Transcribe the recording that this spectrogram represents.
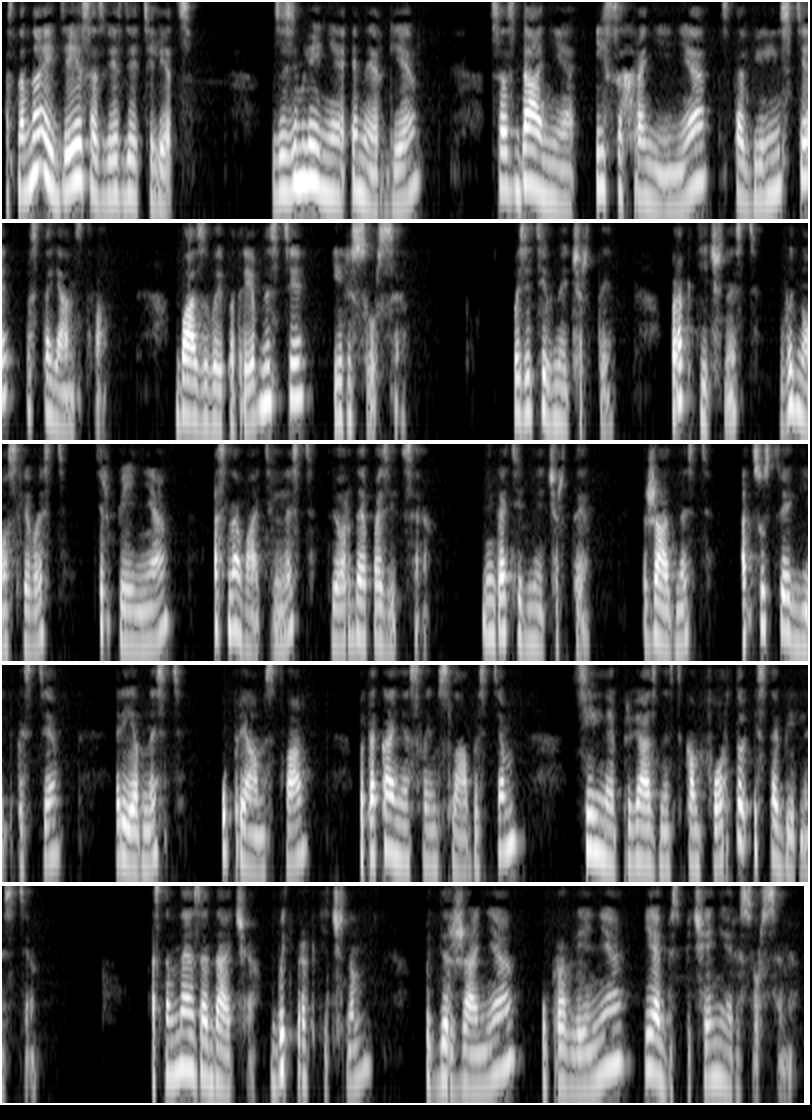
Основная идея созвездия Телец. Заземление энергии, создание и сохранение стабильности, постоянства, базовые потребности и ресурсы. Позитивные черты. Практичность, выносливость, терпение, основательность, твердая позиция. Негативные черты. Жадность, отсутствие гибкости, ревность, упрямство, потакание своим слабостям, сильная привязанность к комфорту и стабильности. Основная задача – быть практичным, поддержание, управление и обеспечение ресурсами.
